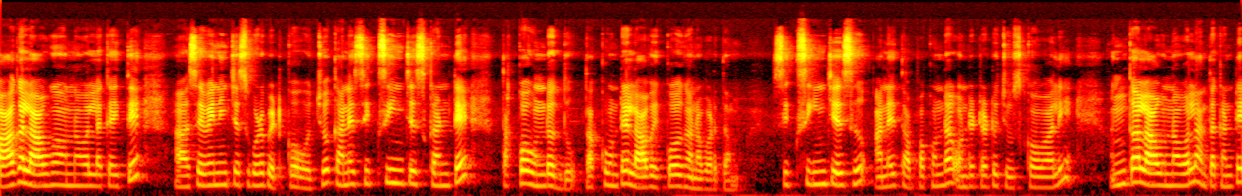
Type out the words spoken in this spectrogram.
బాగా లావుగా ఉన్న వాళ్ళకైతే సెవెన్ ఇంచెస్ కూడా పెట్టుకోవచ్చు. కానీ సిక్స్ ఇంచెస్ కంటే తక్కువ ఉండొద్దు. తక్కువ ఉంటే లావు ఎక్కువ కనబడతాము సిక్స్ ఇంచెస్ అనేది తప్పకుండా ఉండేటట్టు చూసుకోవాలి. ఇంకా లావు ఉన్న వాళ్ళు అంతకంటే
